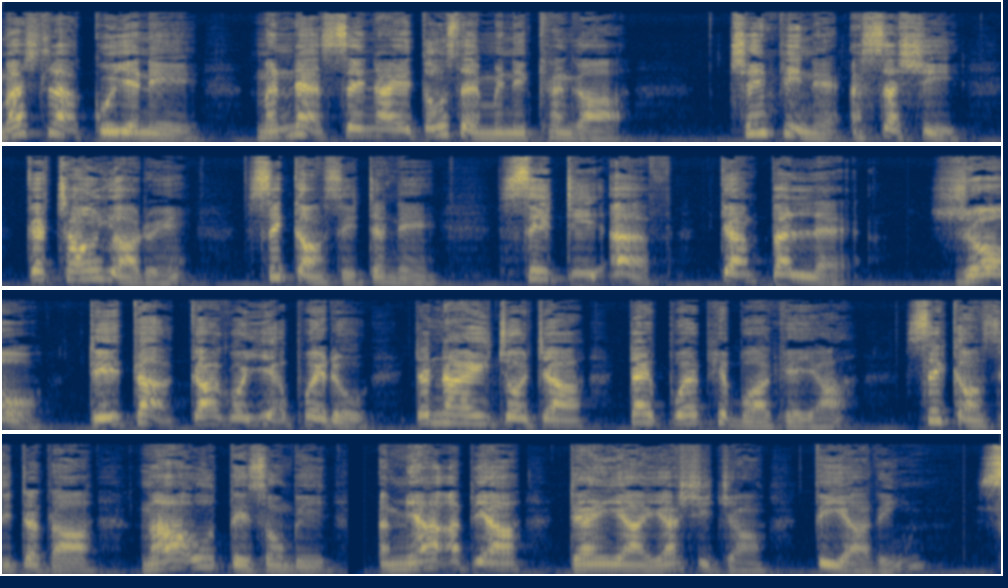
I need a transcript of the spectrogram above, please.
မတ်လ9ရက်နေ့မနက်10:30မိနစ်ခန့်ကချင်းပြည်နယ်အဆက်ရှိကချောင်းရွာတွင်စစ်ကောင်စီတပ်နှင့် CTF ကံပတ်လက်ရောဒေတာကာကွယ်ရေးအဖွဲ့တို့တနအီကြောကြာတိုက်ပွဲဖြစ်ပွားခဲ့ရာစစ်ကောင်စီတပ်သား9ဦးသေဆုံးပြီးအများအပြားဒဏ်ရာရရှိကြောင်းသိရသည်။စ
